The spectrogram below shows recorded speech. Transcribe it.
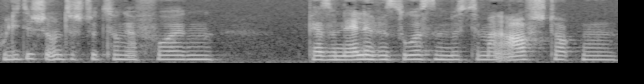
politische Unterstützung erfolgen. Personelle Ressourcen müsste man aufstocken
